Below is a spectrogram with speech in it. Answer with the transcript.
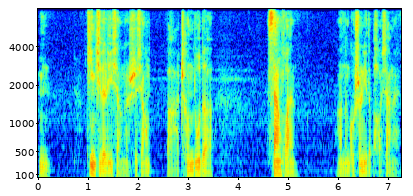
嗯，近期的理想呢是想把成都的三环啊能够顺利的跑下来。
